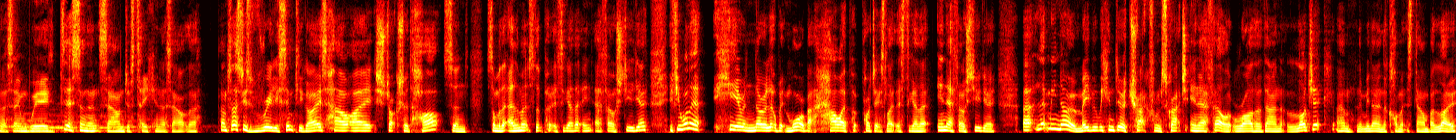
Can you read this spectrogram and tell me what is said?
That same weird dissonant sound just taking us out there. Um, so that's just really simply, guys, how I structured Hearts and some of the elements that put it together in FL Studio. If you want to hear and know a little bit more about how I put projects like this together in FL Studio, uh, let me know. Maybe we can do a track from scratch in FL rather than Logic. Um, let me know in the comments down below.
